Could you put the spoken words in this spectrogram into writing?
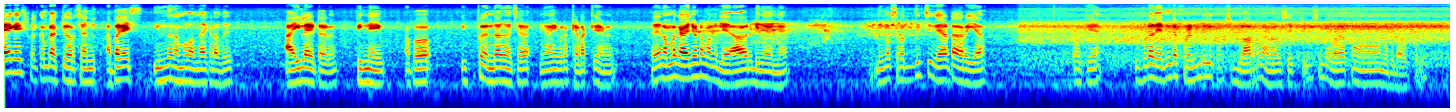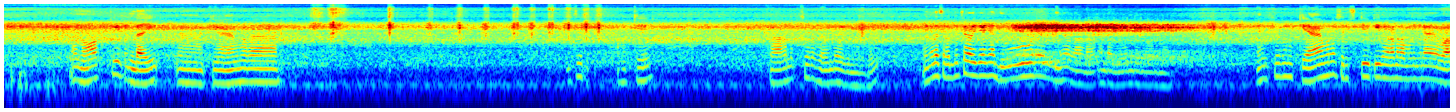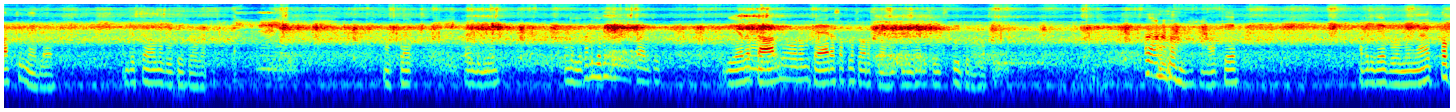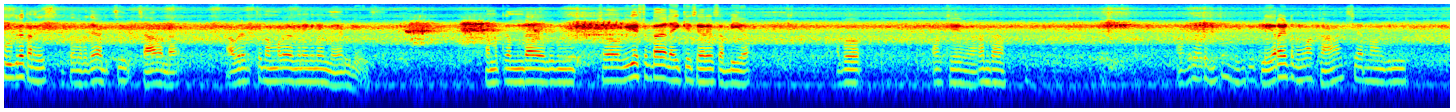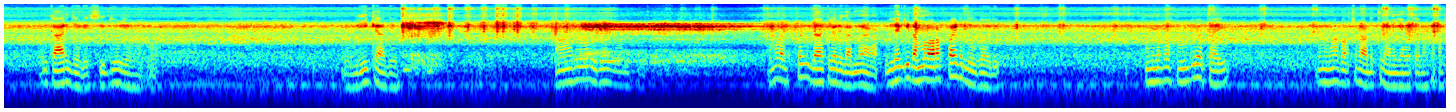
Hey guys welcome back to our channel അപ്പോൾ guys ഇന്ന് നമ്മൾ വന്നേക്കണത് അയിലായിട്ടാണ്. പിന്നെയും അപ്പോൾ ഇപ്പോൾ എന്താണെന്ന് വെച്ചാൽ ഞാൻ ഇവിടെ കിടക്കുകയാണ് അതായത് നമ്മൾ കഴിഞ്ഞോട്ടം വന്നില്ലേ ആ ഒരു ഡിന തന്നെ. നിങ്ങൾ ശ്രദ്ധിച്ച് കേട്ടാൽ അറിയാം. ഓക്കെ ഇവിടെ എന്റെ ഫ്രണ്ടിൽ കുറച്ച് ബ്ലറാണ് അത് സെറ്റിങ്സിന്റെ കുഴപ്പമാണോ എന്നൊരു ഡൗട്ട് നോക്കിയിട്ടുണ്ടായി. Camera okay. സൗണ്ട് വരുന്നുണ്ട് നിങ്ങൾ ശ്രദ്ധിച്ച് നോക്കി കഴിഞ്ഞാൽ ദൂരെ ദിന കാണാം. കണ്ടല്ലോ എന്റെ ഓടുന്നത് എനിക്ക് ക്യാമറ സെൻസിറ്റിവിറ്റി പറയുന്നത് നമ്മളിങ്ങനെ വളയ്ക്കുന്നതല്ലേ ജസ്റ്റ് അതൊന്ന് കൂട്ടി പോകാം മക്കളെ കണ്ടില്ലേ? കണ്ടില്ലേ? കണ്ടില്ലേ? ഏതോ കാർണിവോറും പാരസഫ്ലസോറസാണ് എന്റെ സെൻസിറ്റിവിറ്റി ഉള്ളത് ഓക്കെ. അവരിതേ പോകുന്നു. ഞാൻ ഇപ്പോൾ ഫുൾ ഗ്രോത്താണ് ഗൈസ് ഇപ്പോൾ വെറുതെ അടിച്ച് ചാവണ്ട. അവരടുത്ത് നമ്മൾ എങ്ങനെ എങ്ങനെ നേടില്ല ഗൈസ് നമുക്ക് എന്തായാലും സോ വീഡിയോ ഇഷ്ടപ്പെട്ടാൽ ലൈക്ക് ഷെയർ ചെയ്യുക സബ് ചെയ്യുക. അപ്പോൾ ഓക്കെ വേറെ എന്താ അവരവിടെ എന്താ ക്ലിയർ ആയിട്ട് നിങ്ങൾ കാണിച്ചു തരണമെങ്കിൽ ഒരു കാര്യം ചെയ്യാം ഗൈസ് ഇതുവഴി ഒന്ന് നീക്കാദ്യം ആരോ ഇതേ നമ്മളെപ്പോഴും ബാക്കിലൊരു കണ്ണ് വേണം ഇല്ലെങ്കിൽ നമ്മൾ ഉറപ്പായിട്ടും തൂക്കും നമ്മളിപ്പോൾ ഫുൾ ഗ്രോത്തായി നിങ്ങളെ കുറച്ചുകൂടെ അടുത്ത് കാണിക്കാൻ പറ്റുമോ നോക്കട്ടെ.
